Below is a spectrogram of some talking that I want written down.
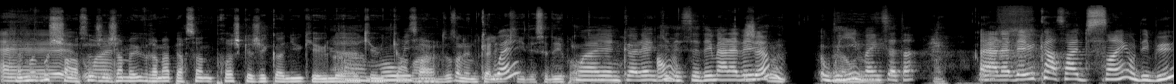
Moi, moi, je suis chanceux. Euh, J'ai jamais eu vraiment personne proche que j'ai connu qui a eu le, Ah, qui a eu le oui. cancer. Ouais, nous autres, on a une collègue Ouais. qui est décédée pour Ouais, il y a une collègue qui est décédée, mais elle avait. Jeune? Oui, Ah oui. 27 ans. Elle avait eu cancer du sein au début.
